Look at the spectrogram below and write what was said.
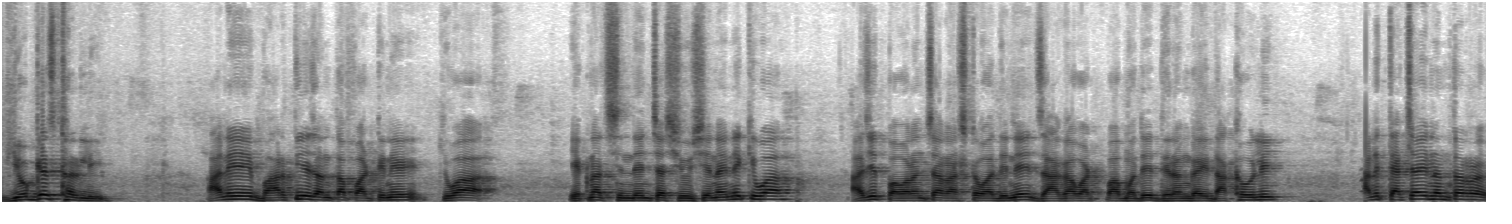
योग्यच ठरली. आणि भारतीय जनता पार्टीने किंवा एकनाथ शिंदेंच्या शिवसेनेने किंवा अजित पवारांच्या राष्ट्रवादीने जागा वाटपामध्ये दिरंगाई दाखवली. आणि त्याच्याही नंतर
